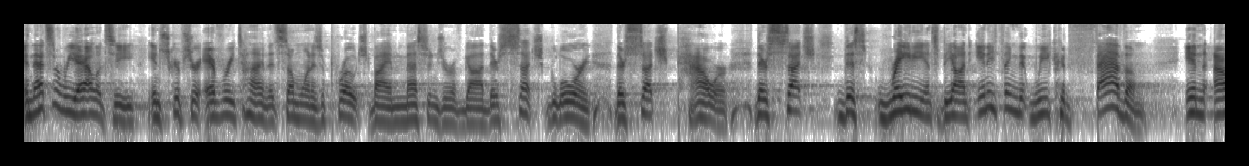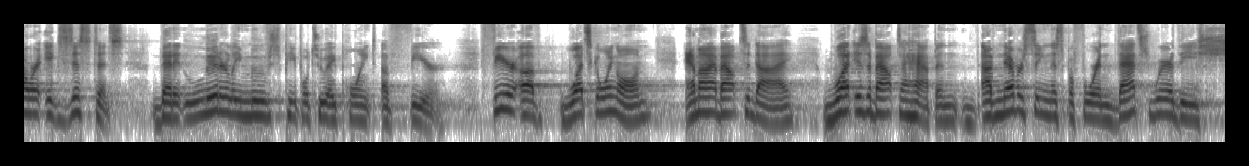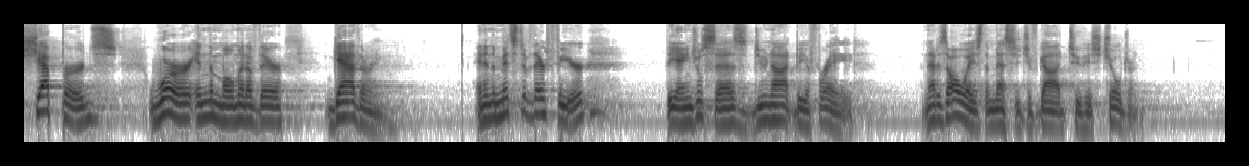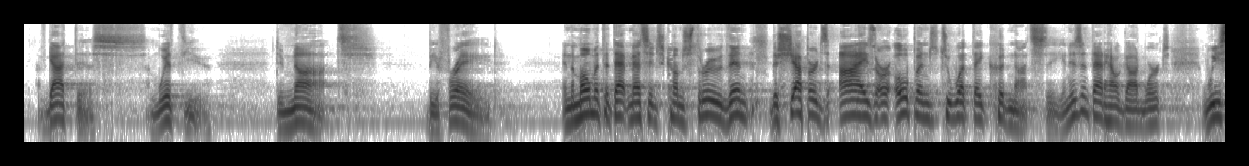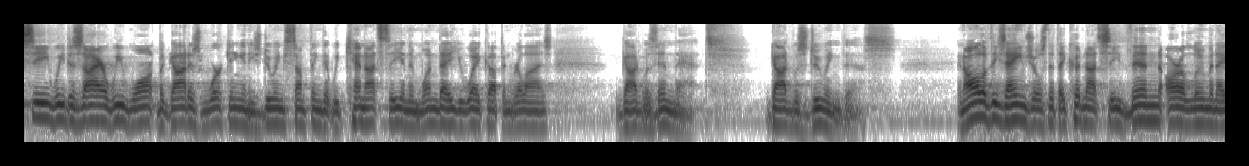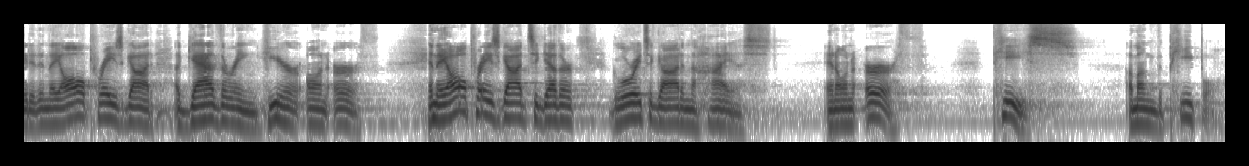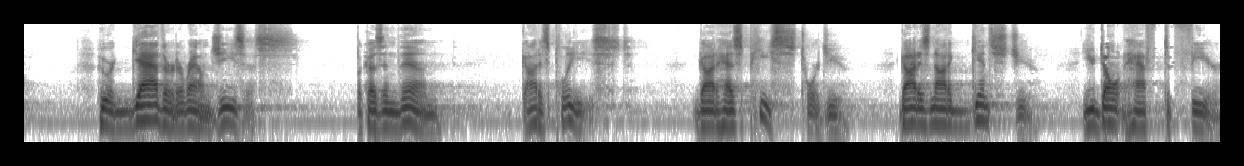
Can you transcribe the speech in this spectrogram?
And that's a reality in Scripture every time that someone is approached by a messenger of God. There's such glory, there's such power, there's such this radiance beyond anything that we could fathom in our existence that it literally moves people to a point of fear fear of what's going on. Am I about to die? What is about to happen? I've never seen this before. And that's where the shepherds were in the moment of their gathering. And in the midst of their fear, the angel says, Do not be afraid. And that is always the message of God to his children. I've got this. I'm with you. Do not be afraid. And the moment that that message comes through, then the shepherd's eyes are opened to what they could not see. And isn't that how God works? We see, we desire, we want, but God is working and He's doing something that we cannot see. And then one day you wake up and realize God was in that. God was doing this. And all of these angels that they could not see then are illuminated, and they all praise God, a gathering here on earth. And they all praise God together. Glory to God in the highest. And on earth, peace among the people who are gathered around Jesus, because in them, God is pleased. God has peace toward you. God is not against you. You don't have to fear.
